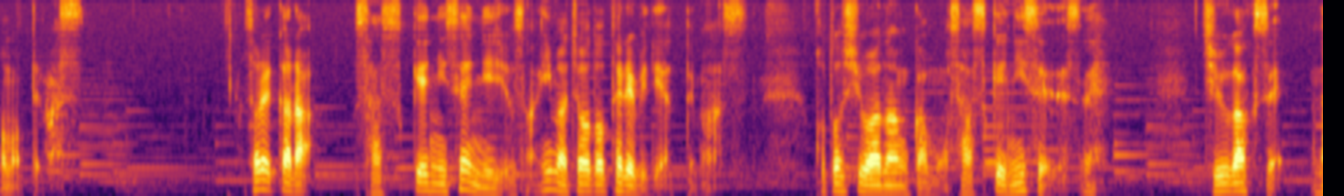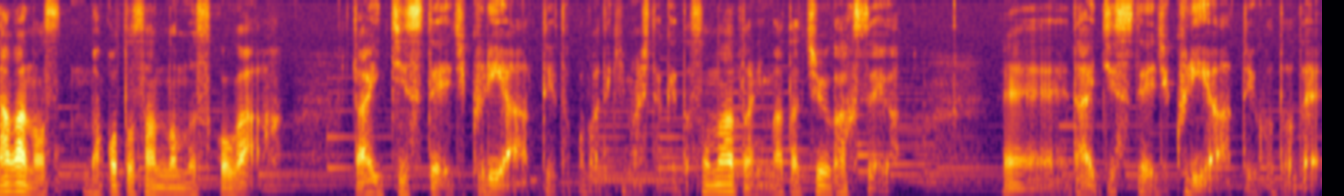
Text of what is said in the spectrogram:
思ってます。それからサスケ2023今ちょうどテレビでやってます。今年はなんかもうサスケ2世ですね。中学生。長野誠さんの息子が第1ステージクリアっていうとこまで来ましたけどその後にまた中学生が、えー、第1ステージクリアということで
